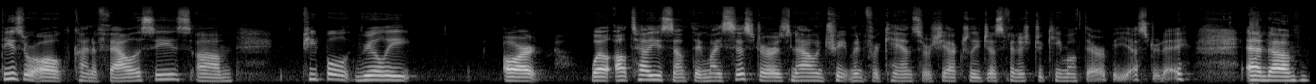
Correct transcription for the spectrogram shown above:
These are all kind of fallacies. Um, people really are. Well, I'll tell you something. My sister is now in treatment for cancer. She actually just finished her chemotherapy yesterday. And um,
